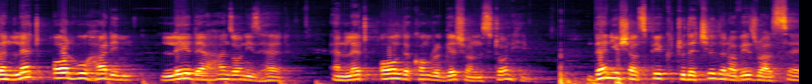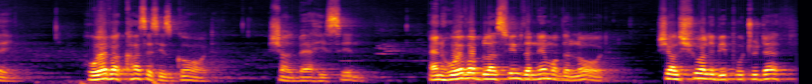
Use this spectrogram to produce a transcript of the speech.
Then let all who heard him lay their hands on his head, and let all the congregation stone him. Then you shall speak to the children of Israel, saying, Whoever curses his God shall bear his sin, and whoever blasphemes the name of the Lord shall surely be put to death.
